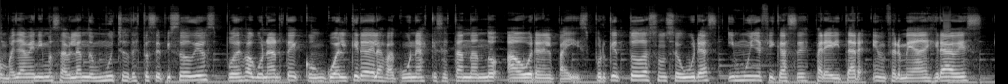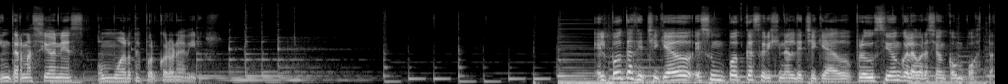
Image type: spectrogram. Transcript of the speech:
como ya venimos hablando en muchos de estos episodios, puedes vacunarte con cualquiera de las vacunas que se están dando ahora en el país, porque todas son seguras y muy eficaces para evitar enfermedades graves, internaciones o muertes por coronavirus. El podcast de Chequeado es un podcast original de Chequeado, producido en colaboración con Posta.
